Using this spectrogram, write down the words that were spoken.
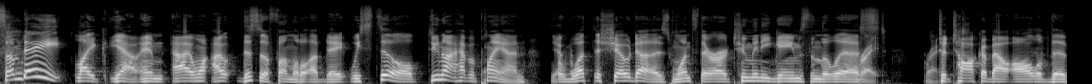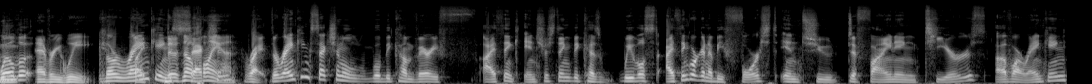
Someday, like yeah, and I want. I, this is a fun little update. We still do not have a plan Yeah. for what the show does once there are too many games in the list. Right, right. To talk about all of them Well, the- every week. the Like, there's no section, plan. right the ranking section will, will become very i think interesting because we will st- i think we're going to be forced into defining tiers of our ranking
